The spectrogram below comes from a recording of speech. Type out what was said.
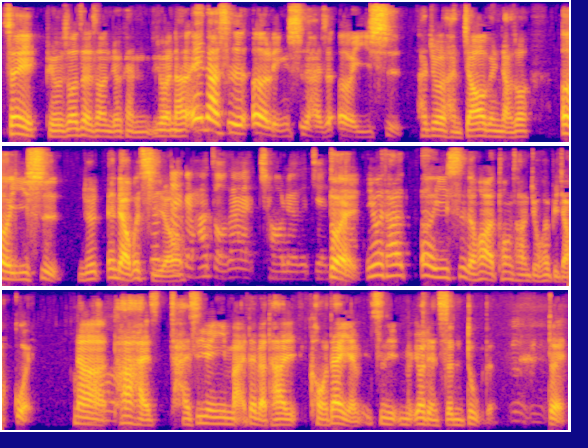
所以比如说这时候你就可能就会拿，哎，那是二零式还是二一式？他就会很骄傲跟你讲说。二一式，你觉得哎了不起哦？代表他走在潮流的尖端。对，因为他二一式的话，通常就会比较贵，那他还还是愿意买，代表他口袋也是有点深度的。嗯嗯。对，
